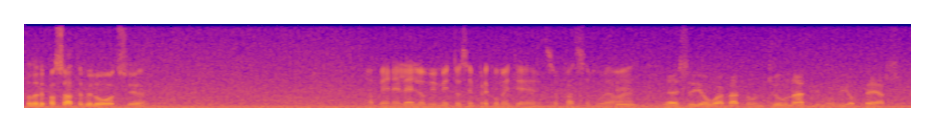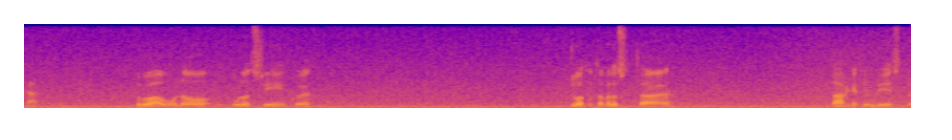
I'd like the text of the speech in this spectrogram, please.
Sono delle passate veloci, eh. Va bene, Lello mi metto sempre come terzo, passa pure Sì, avanti. adesso io ho guardato giù un attimo, vi ho perso, cazzo. Giù a 1, 1-5. Giù a tutta velocità, eh. Target in vista.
